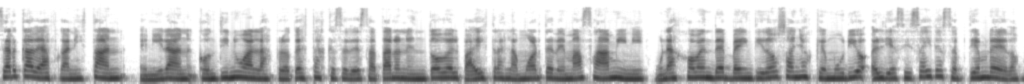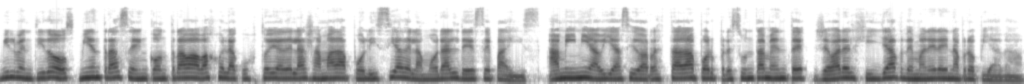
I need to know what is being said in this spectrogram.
Cerca de Afganistán, en Irán, continúan las protestas que se desataron en todo el país tras la muerte de Masa Amini, una joven de 22 años que murió el 16 de septiembre de 2022 mientras se encontraba bajo la custodia de la llamada Policía de la Moral de ese país. Amini había sido arrestada por presuntamente llevar el hijab de manera inapropiada.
